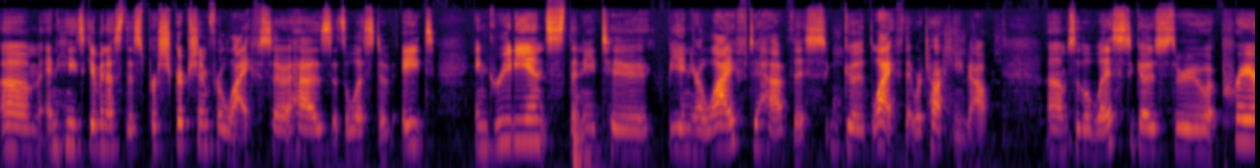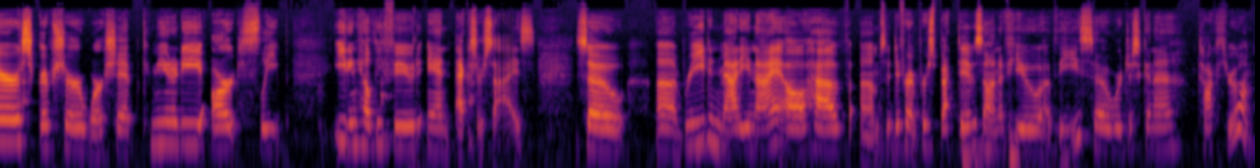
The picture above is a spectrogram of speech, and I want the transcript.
Um, and he's given us this prescription for life. So it has it's a list of eight ingredients that need to be in your life to have this good life that we're talking about. Um, so the list goes through prayer, scripture, worship, community, art, sleep, eating healthy food, and exercise. So uh, Reed and Madi and I all have um, some different perspectives on a few of these, so we're just gonna talk through them.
